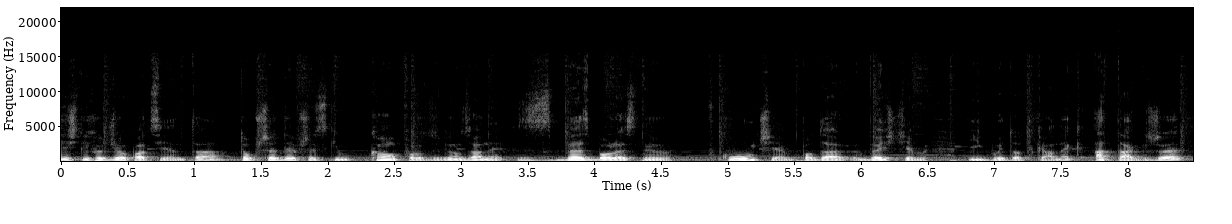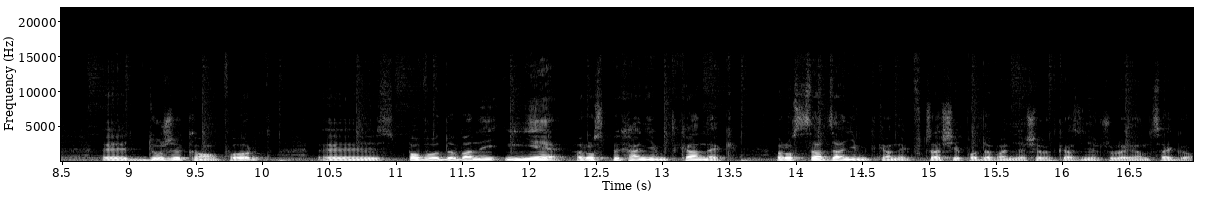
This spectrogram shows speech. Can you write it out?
jeśli chodzi o pacjenta, to przede wszystkim komfort związany z bezbolesnym wkłuciem, wejściem igły do tkanek, a także e, duży komfort e, spowodowany nie rozpychaniem tkanek, rozsadzaniem tkanek w czasie podawania środka znieczulającego.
